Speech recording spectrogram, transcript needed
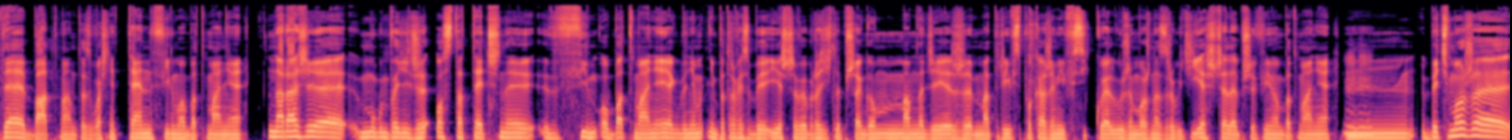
The Batman, to jest właśnie ten film o Batmanie. Na razie mógłbym powiedzieć, że ostateczny film o Batmanie, jakby nie, nie potrafię sobie jeszcze wyobrazić lepszego. Mam nadzieję, że Matt Reeves pokaże mi w sequelu, że można zrobić jeszcze lepszy film o Batmanie. Mhm. Mm, być może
